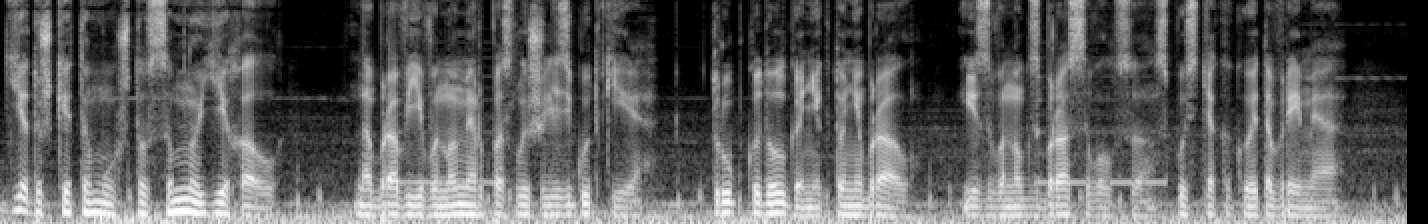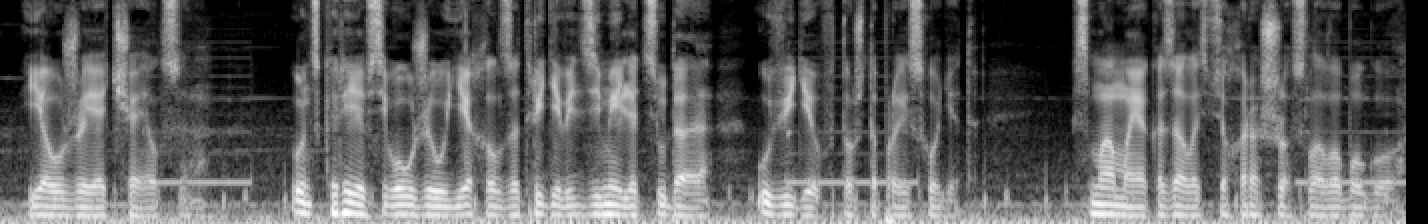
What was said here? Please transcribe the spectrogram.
Дедушке тому, что со мной ехал. Набрав его номер, послышались гудки. Трубку долго никто не брал, и звонок сбрасывался спустя какое-то время. Я уже и отчаялся. Он, скорее всего, уже уехал за 3-9 земель отсюда, увидев то, что происходит. С мамой оказалось все хорошо, слава богу.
